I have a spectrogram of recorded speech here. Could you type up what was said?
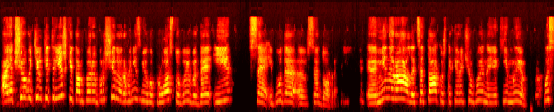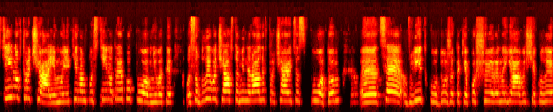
А якщо ви тільки трішки там переборщили, організм його просто виведе і все, і буде е, все добре. Е, Мінерали це також такі речовини, які ми постійно втрачаємо, які нам постійно треба поповнювати. Особливо часто мінерали втрачаються з потом. Е, Це влітку дуже таке поширене явище, коли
